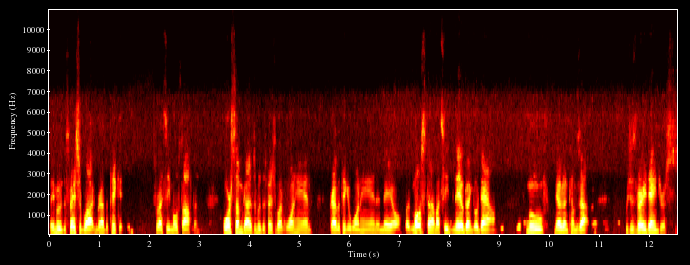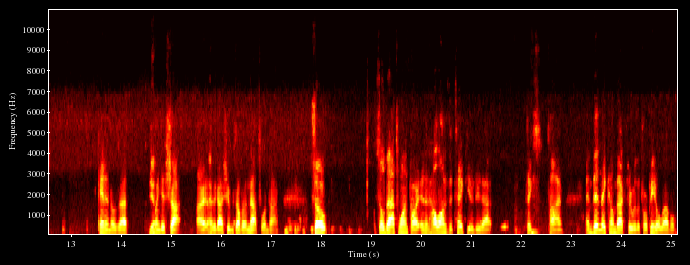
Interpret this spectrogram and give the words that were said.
They move the spacer block and grab the picket. That's what I see most often. Or some guys will move the spacer block one hand, grab the picket one hand and nail. But most of the time I see the nail gun go down, move, nail gun comes up, which is very dangerous. Cannon knows that. Yeah. Might get shot. All right. I had a guy shoot himself in the nuts one time. So so that's one part. And then how long does it take you to do that? takes time. And then they come back through with a torpedo level.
